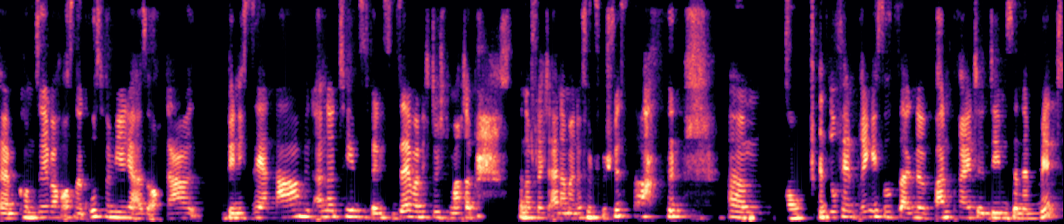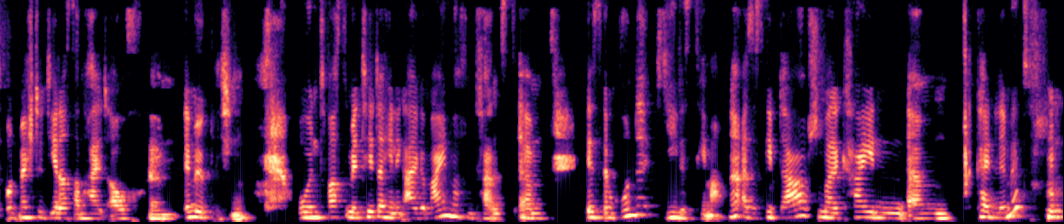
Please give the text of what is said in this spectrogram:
Ähm, komme selber auch aus einer Großfamilie, also auch da bin ich sehr nah mit anderen Themen, wenn ich sie selber nicht durchgemacht habe, dann vielleicht einer meiner fünf Geschwister. ähm, Insofern bringe ich sozusagen eine Bandbreite in dem Sinne mit und möchte dir das dann halt auch ähm, ermöglichen. Und was du mit Theta Healing allgemein machen kannst, ähm, ist im Grunde jedes Thema. Ne? Also es gibt da schon mal kein, ähm, kein Limit. Mhm.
